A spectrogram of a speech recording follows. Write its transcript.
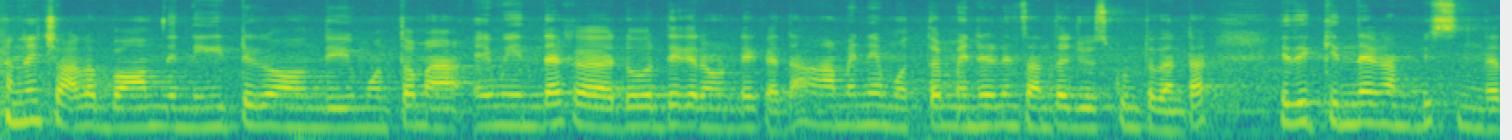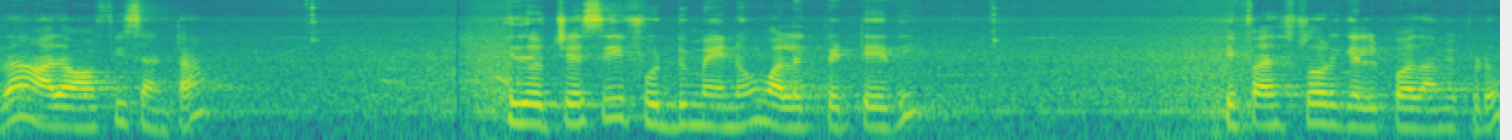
కానీ చాలా బాగుంది నీట్గా ఉంది. మొత్తం ఏమి ఇందాక డోర్ దగ్గర ఉండే కదా ఆమెనే మొత్తం మెయింటెనెన్స్ అంతా చూసుకుంటుందంట. ఇది కింద కనిపిస్తుంది కదా అది ఆఫీస్ అంట. ఇది వచ్చేసి ఫుడ్ మెను వాళ్ళకి పెట్టేది. ఈ ఫస్ట్ ఫ్లోర్కి వెళ్ళిపోదాం ఇప్పుడు.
